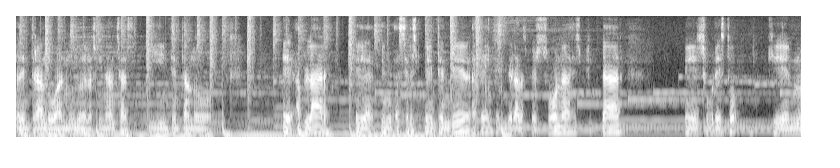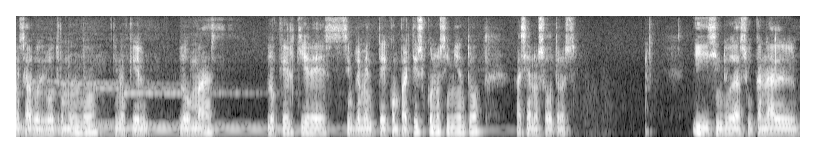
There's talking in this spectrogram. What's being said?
adentrando al mundo de las finanzas e intentando eh, hablar, eh, hacer entender, hacer entender a las personas, explicar eh, sobre esto, que no es algo del otro mundo, sino que él lo más, lo que él quiere es simplemente compartir su conocimiento hacia nosotros. Y sin duda su canal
